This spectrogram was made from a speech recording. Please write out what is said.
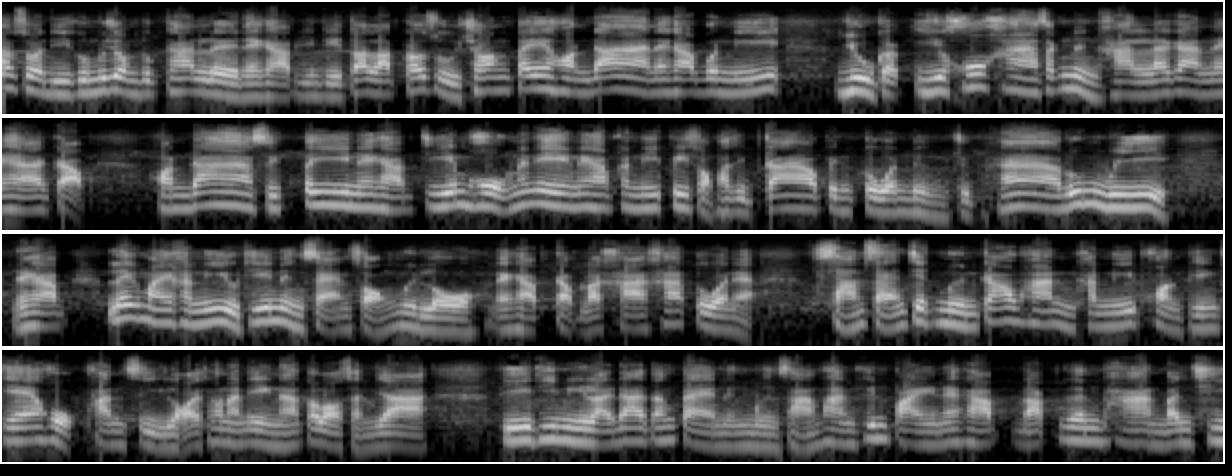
บ สวัสดีคุณผู้ชมทุกท่านเลยนะครับ ยินดีต้อนรับเข้าสู่ช่องเต้ Honda นะครับ วันนี้อยู่กับ Eco Car สักหนึ่งคันแล้วกันนะฮะกับ Honda City นะครับ GM6 นั่นเองนะครับ คันนี้ปี 2019 เป็นตัว 1.5 รุ่น V นะครับ เลขไมค์คันนี้อยู่ที่ 120,000 โลนะครับ กับราคาค่าตัวเนี่ย 379,000 คันนี้ผ่อนเพียงแค่ 6,400 เท่านั้นเองนะ ตลอดสัญญา พี่ที่มีรายได้ตั้งแต่ 13,000 ขึ้นไปนะครับ รับเงินผ่านบัญชี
